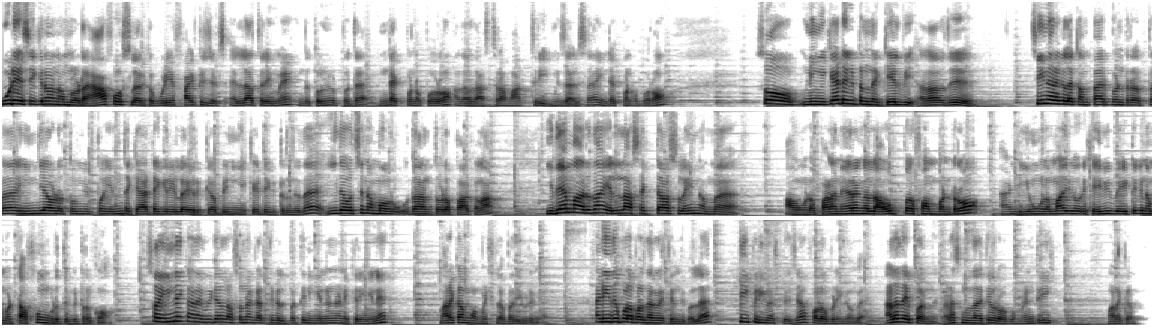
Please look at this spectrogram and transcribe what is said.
கூடிய சீக்கிரம் நம்மளோட ஏர்ஃபோர்ஸில் இருக்கக்கூடிய ஃபைட்டர் ஜெட்ஸ் எல்லாத்துலேயுமே இந்த தொழில்நுட்பத்தை இண்டெக்ட் பண்ண போகிறோம் அதாவது அஸ்த்ரா மார்க் த்ரீ மிசைல்ஸை இண்டெக்ட் பண்ண போகிறோம் ஸோ நீங்கள் கேட்டுக்கிட்டு இருந்த கேள்வி அதாவது சீனர்களை கம்பேர் பண்ணுறப்ப இந்தியாவோட தொழில்நுட்பம் எந்த கேட்டகரியில் இருக்குது அப்படின்னு நீங்கள் கேட்டுக்கிட்டு இருந்ததை இதை வச்சு நம்ம ஒரு உதாரணத்தோட பார்க்கலாம். இதே மாதிரி தான் எல்லா செக்டார்ஸ்லையும் நம்ம அவங்கள பல நேரங்களில் அவுட் பெர்ஃபார்ம் பண்ணுறோம் அண்ட் இவங்கள மாதிரி ஒரு ஹெவி வெயிட்டுக்கு நம்ம டஃப்பும் கொடுத்துக்கிட்டு இருக்கோம். ஸோ இன்றைக்கான வீடியோவில் சொன்ன கருத்துக்கள் பற்றி நீங்கள் என்ன நினைக்கிறீங்கன்னு மறக்காம கமெண்ட்ஸில் பதிவிடுங்க. அண்ட் இது போல பல தகவலை தெரிந்து கொள்ள டிபி நியூஸ் பேஜை ஃபாலோ பண்ணிக்கோங்க. நல்லதை பாருங்க. நல்ல சமுதாயத்தை உருவாக்கும் நன்றி. வணக்கம்.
